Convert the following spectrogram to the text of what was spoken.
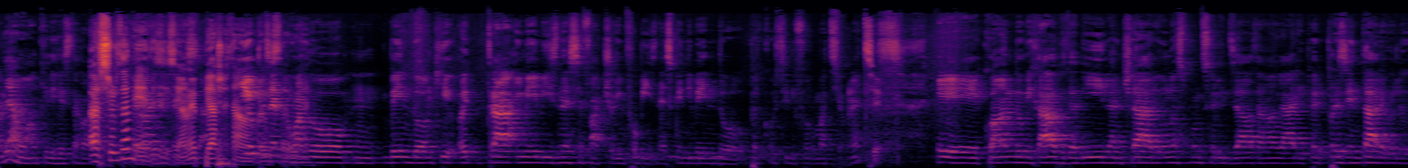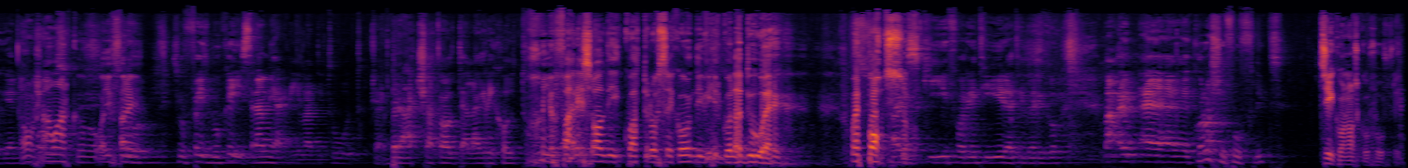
Parliamo anche di questa cosa. Assolutamente, sì, sì, a me piace tanto Io, per esempio, quando mh, vendo anch'io, eh, tra i miei business faccio infobusiness, quindi vendo percorsi di formazione. Sì. E quando mi capita di lanciare una sponsorizzata, magari per presentare quello che è il mio Oh, ciao Marco, voglio su, fare- su Facebook e Instagram, mi arriva di tutto, cioè braccia tolte all'agricoltura. Voglio fare soldi in 4 secondi, virgola 2. Come posso? Fai schifo, ritirati. vergo- Ma eh, eh, conosci Fuflix? Sì, conosco Per Fuflix.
